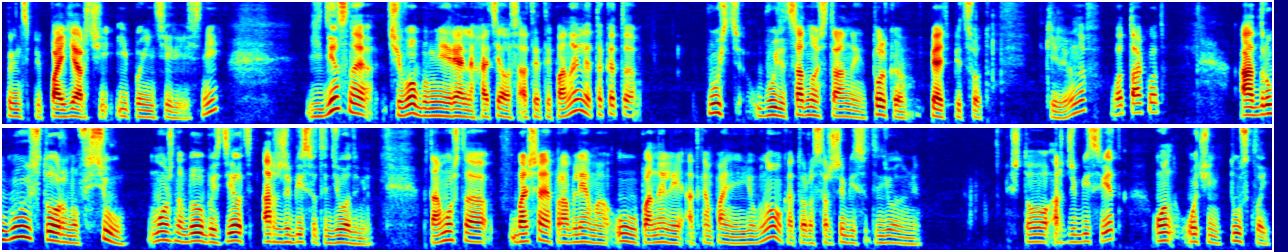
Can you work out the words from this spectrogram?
в принципе, поярче и поинтересней. Единственное, чего бы мне реально хотелось от этой панели, так это пусть будет с одной стороны только 5500 кельвинов, вот так вот, а другую сторону, всю, можно было бы сделать RGB светодиодами. Потому что большая проблема у панелей от компании Yugno, которая с RGB светодиодами, что RGB свет, он очень тусклый.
